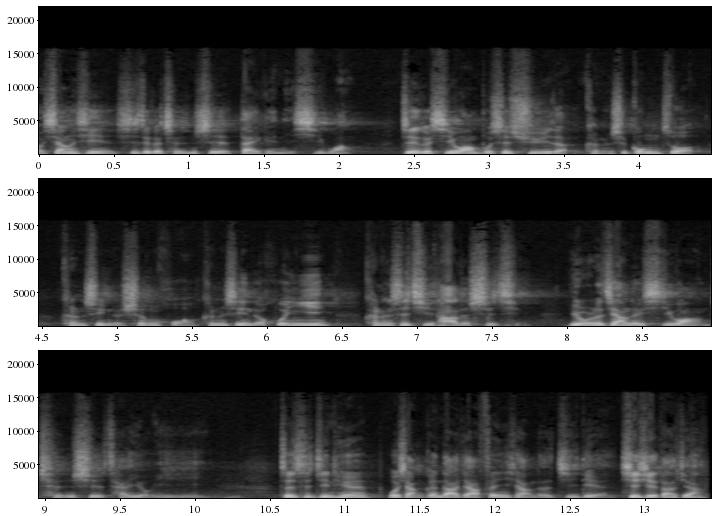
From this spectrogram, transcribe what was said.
我相信是这个城市带给你希望。这个希望不是虚的，可能是工作，可能是你的生活，可能是你的婚姻，可能是其他的事情。有了这样的希望，城市才有意义。这是今天我想跟大家分享的几点。谢谢大家。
